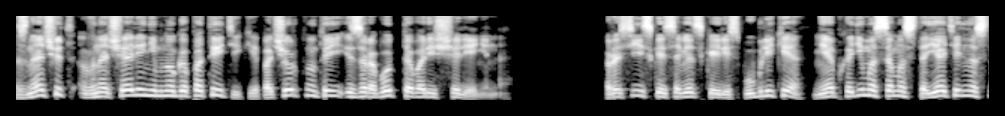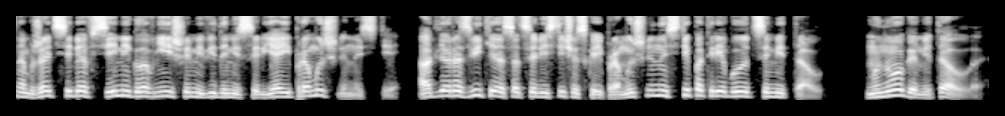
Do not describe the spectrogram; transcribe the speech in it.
Значит, вначале немного патетики, почерпнутой из работ товарища Ленина. Российской Советской Республике необходимо самостоятельно снабжать себя всеми главнейшими видами сырья и промышленности, а для развития социалистической промышленности потребуется металл. Много металла.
